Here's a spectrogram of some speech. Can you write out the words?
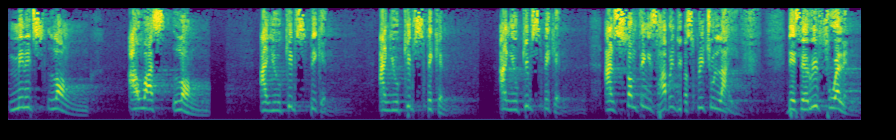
minutes long, hours long, and you keep speaking, and you keep speaking, and you keep speaking, and something is happening to your spiritual life. There's a refueling.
